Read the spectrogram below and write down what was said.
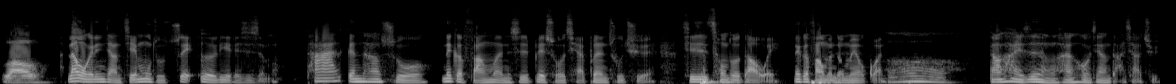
哇哦，那我跟你讲，节目组最恶劣的是什么？他跟他说那个房门是被锁起来，不能出去的。其实从头到尾那个房门都没有关，哦，然后他也是很憨厚这样打下去。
